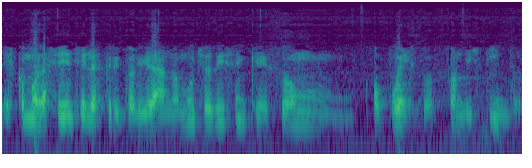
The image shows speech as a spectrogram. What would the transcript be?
es como la ciencia y la espiritualidad, ¿no? Muchos dicen que son opuestos, son distintos,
